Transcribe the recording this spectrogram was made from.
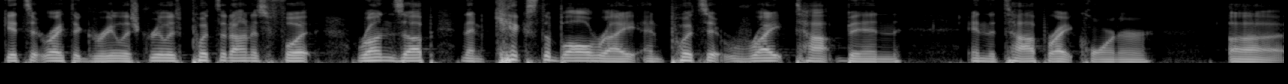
gets it right to Grealish. Grealish puts it on his foot, runs up, and then kicks the ball right and puts it right top bin in the top right corner. Uh,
